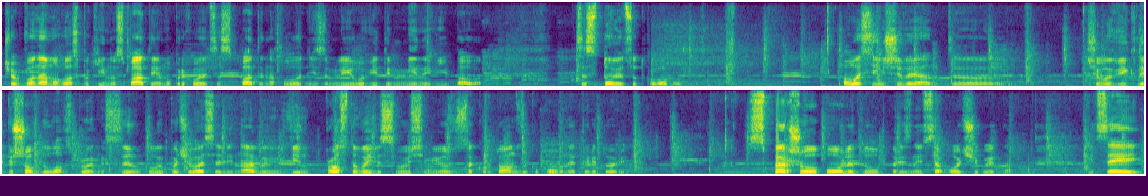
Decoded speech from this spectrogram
Щоб вона могла спокійно спати, йому приходиться спати на холодній землі і ловіти міни в їбало. Це 100% мужність. А ось інший варіант. Е, Чоловік не пішов до лав Збройних сил, коли почалася війна. Він просто вивіз свою сім'ю за кордон з окупованої території. З першого погляду різниця очевидна. І цей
